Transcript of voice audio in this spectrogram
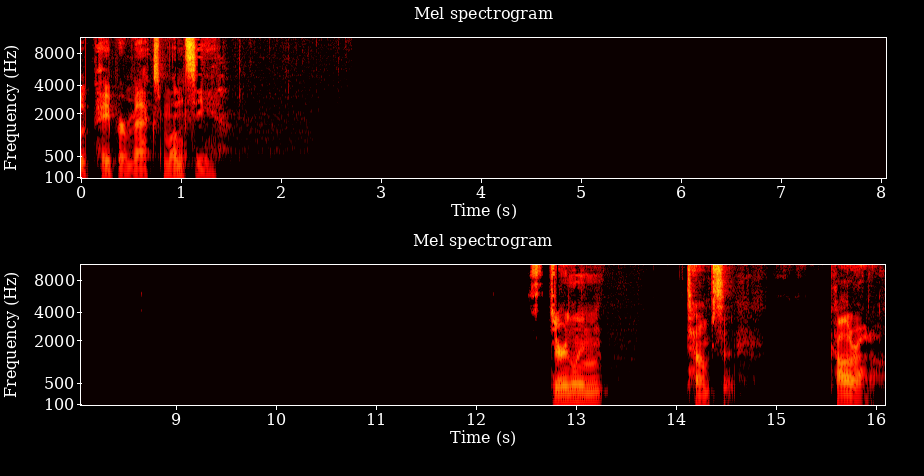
Blue paper Max Muncy. Sterling Thompson, Colorado.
